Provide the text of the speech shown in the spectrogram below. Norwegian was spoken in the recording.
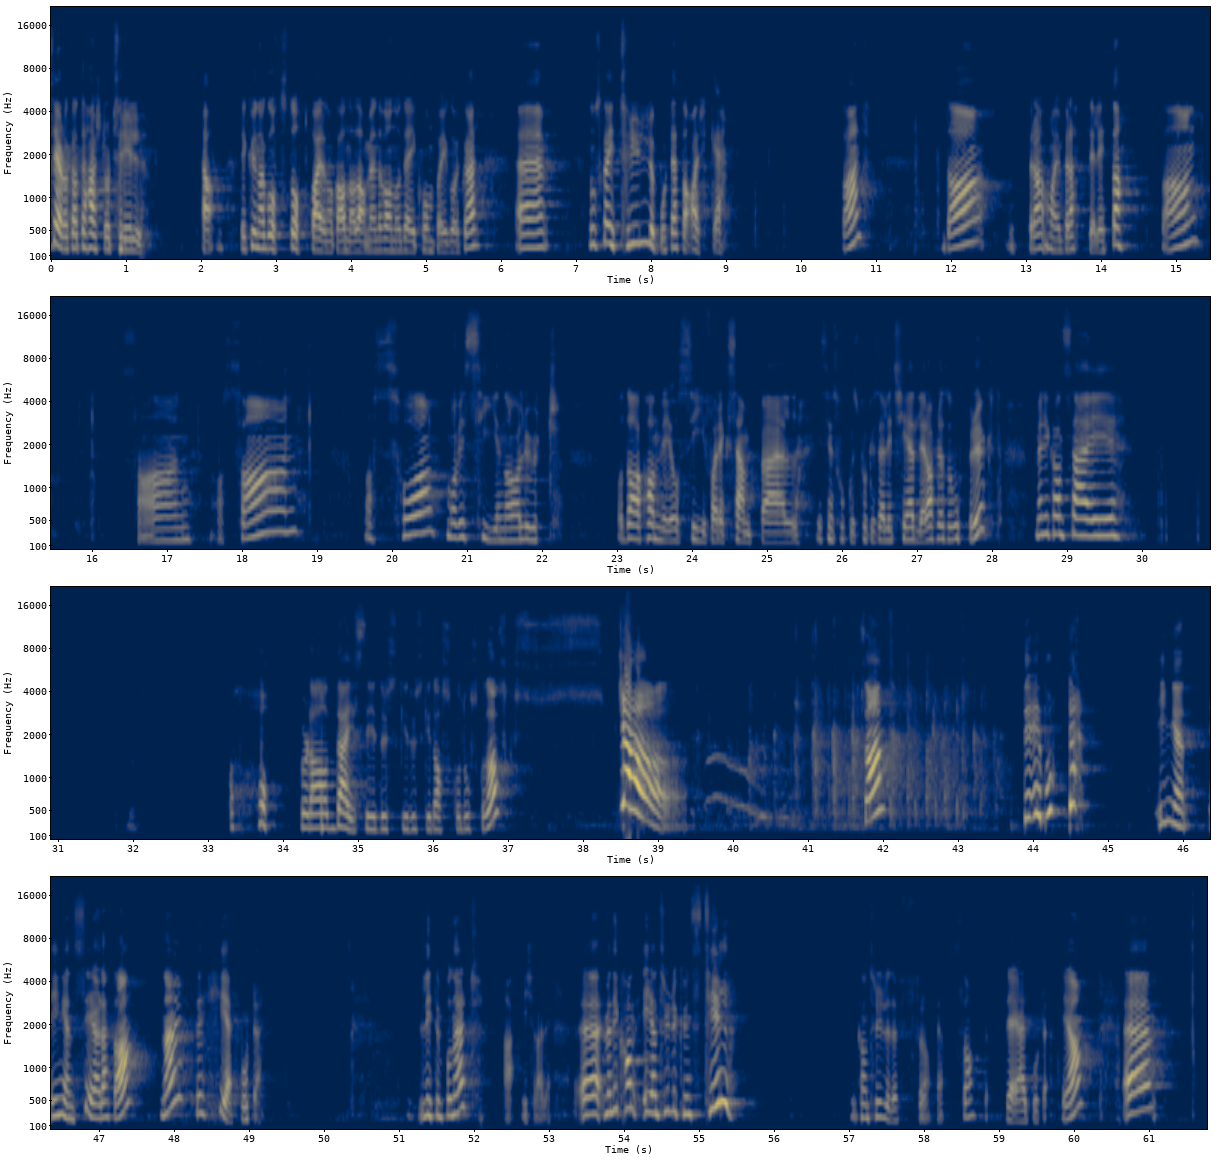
Ser dere at det her står 'tryll'? Ja, Det kunne ha godt stått bare noe annet, da, men det var nå det jeg kom på i går kveld. Eh, nå skal jeg trylle bort dette arket. Sant? Da må jeg brette litt, da. Sånn. Sånn og sånn. Og så må vi si noe lurt. Og da kan vi jo si f.eks. Jeg syns hokus pokus er litt kjedelig, da, for det er så oppbrukt. Men vi kan si Hoppla, deisi, duski, duski, dask og dusk og dask. Tja! Sant? Det er borte. Ingen, ingen ser dette. Nei, det er helt borte. Litt imponert? Nei, ikke veldig. Eh, men de kan én tryllekunst til. Vi kan trylle det fram. ja, sant? Det er helt borte. Ja.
